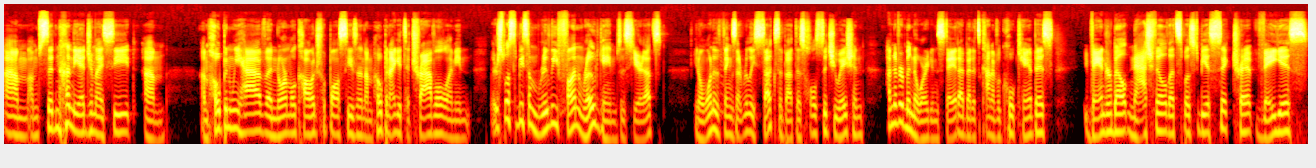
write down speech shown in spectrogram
um, I'm sitting on the edge of my seat. Um, I'm hoping we have a normal college football season. I'm hoping I get to travel. I mean, there's supposed to be some really fun road games this year. That's, you know, one of the things that really sucks about this whole situation. I've never been to Oregon State. I bet it's kind of a cool campus. Vanderbilt, Nashville, that's supposed to be a sick trip. Vegas,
